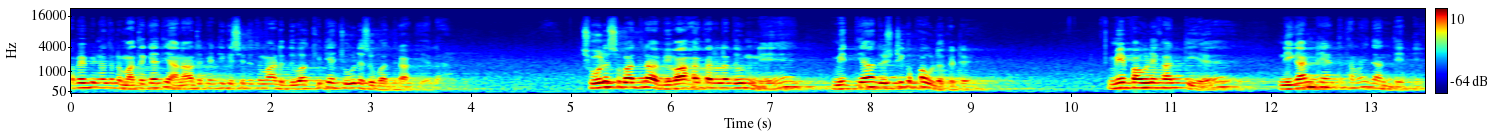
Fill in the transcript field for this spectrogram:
අපේ පින්නතට මතක ඇති අනාථපිණ්ඩික සිටුතුමාට දුවක් හිටියා චූල සුභද්‍රා කියලා. චූල සුභද්‍රා විවාහ කරලා දුන්නේ මිත්‍යා දෘෂ්ටික පවුලකට. මේ පවුලේ කට්ටිය නිගණ්ඨයන්ට තමයි දන් දෙන්නේ.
